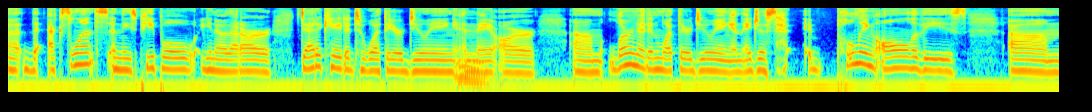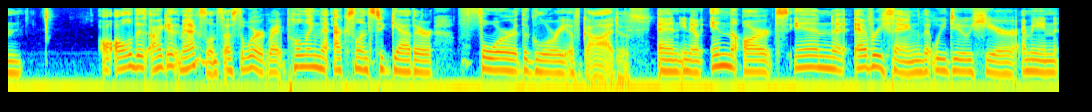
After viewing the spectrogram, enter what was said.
uh, the excellence and these people, you know, that are dedicated to what they are doing and they are um, learned in what they're doing, and they just pulling all of these. Um, all of this, I get I mean, excellence. That's the word, right? Pulling the excellence together for the glory of God, Yes. and you know, in the arts, in everything that we do here. I mean,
